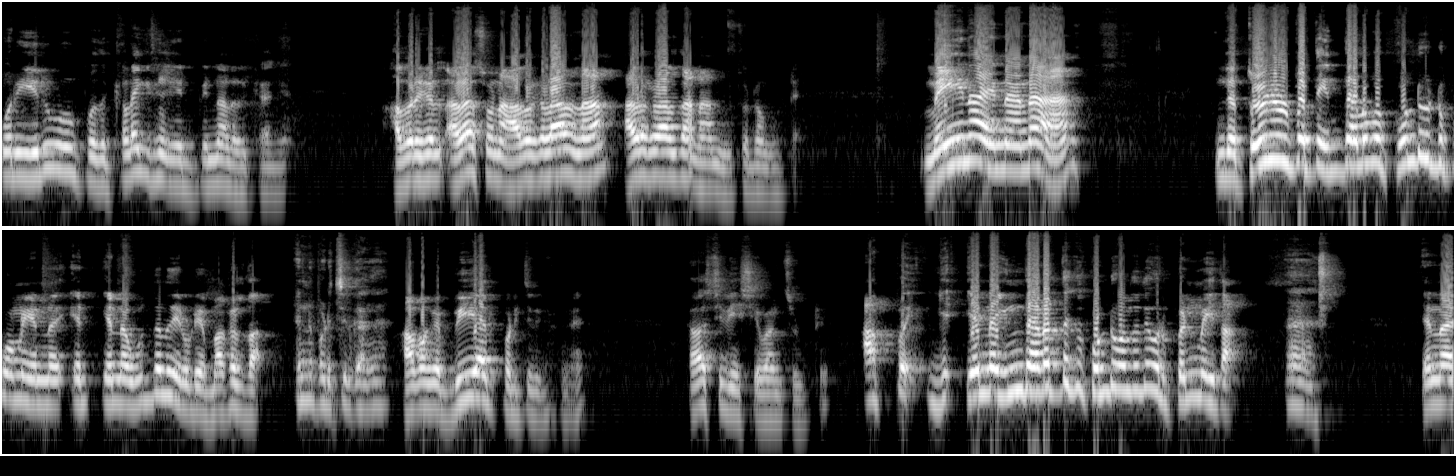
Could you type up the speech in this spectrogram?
ஒரு இருபது முப்பது கலைஞர்கள் என் பின்னால் இருக்காங்க. அவர்கள் அதான் சொன்ன அவர்களால் நான் அவர்களால் தான் நான் சொல்ல மாட்டேன் மெயினாக என்னன்னா இந்த தொழில்நுட்பத்தை இந்த அளவு கொண்டுகிட்டு போகணும் என்ன என்- என்னை உந்தது என்னுடைய மகள் தான் என்ன படிச்சிருக்காங்க? அவங்க பிஆர் படிச்சிருக்காங்க. காசினி சிவான்னு சொல்லிட்டு. அப்ப என்னை இந்த இடத்துக்கு கொண்டு வந்ததே ஒரு பெண்மை தான். என்ன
